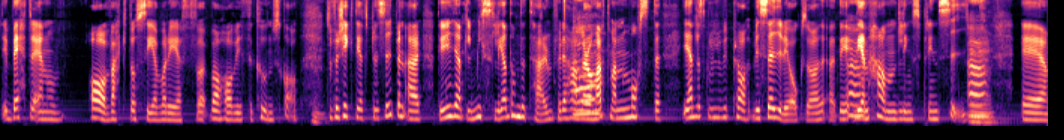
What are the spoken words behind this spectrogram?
det är bättre än att avvakta och se vad det är för, vad har vi för kunskap. Mm. Så försiktighetsprincipen är, det är egentligen missledande term för det handlar ja. om att man måste, egentligen skulle vi prata, vi säger det också, det, ja. det är en handlingsprincip. Mm. Eh,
